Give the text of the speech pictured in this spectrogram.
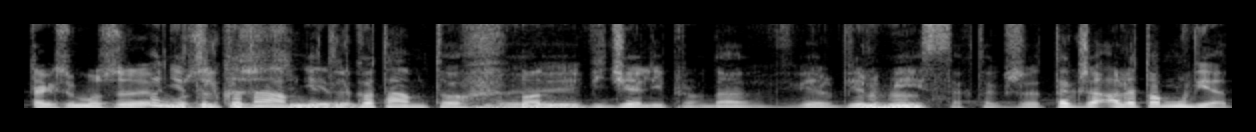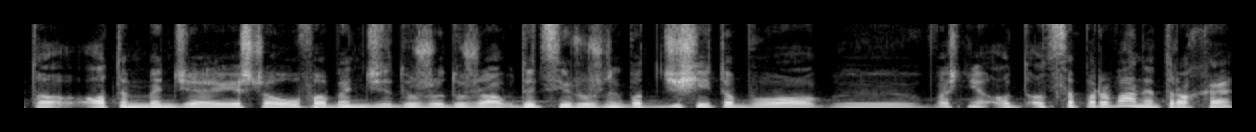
Także może... No nie może tylko tam, nie, wiem. tylko tam to y, Dokładnie. widzieli, prawda, w wiel, wielu Mhm. miejscach. Także, także, ale to mówię, to o tym będzie jeszcze o UFO, będzie dużo, dużo audycji różnych, bo dzisiaj to było y, właśnie od, odseparowane trochę.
